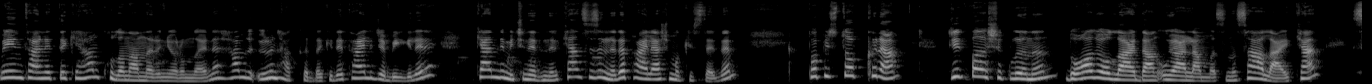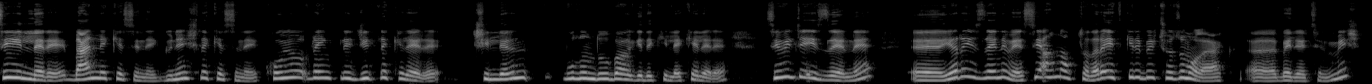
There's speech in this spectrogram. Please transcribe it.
ve internetteki hem kullananların yorumlarını hem de ürün hakkındaki detaylıca bilgileri kendim için edinirken sizinle de paylaşmak istedim. Poppy Stop krem cilt bağışıklığının doğal yollardan uyarlanmasını sağlarken sivilleri, ben lekesini, güneş lekesini, koyu renkli cilt lekeleri, çillerin bulunduğu bölgedeki lekeleri, sivilce izlerini, e, yara izlerini ve siyah noktalara etkili bir çözüm olarak e, belirtilmiş.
